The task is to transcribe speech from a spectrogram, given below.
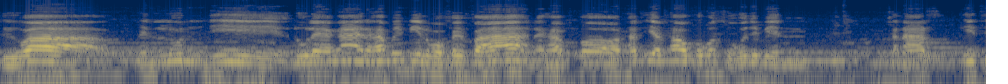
ถือว่าเป็นรุ่นที่ดูแลง่ายนะครับ ไม่มีระบบไฟฟ้านะครับ ก็ถ้าเทียบเท่าคมันสูก็จะเป็นขนาด PC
